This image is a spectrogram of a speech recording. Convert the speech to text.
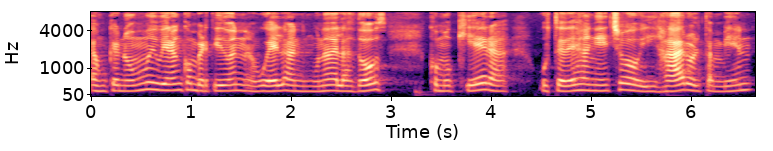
aunque, no me hubieran convertido en abuela, ninguna de las dos, como quiera, ustedes han hecho, y Harold también,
